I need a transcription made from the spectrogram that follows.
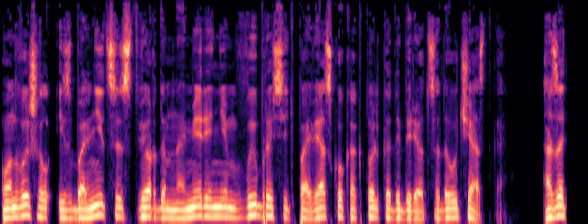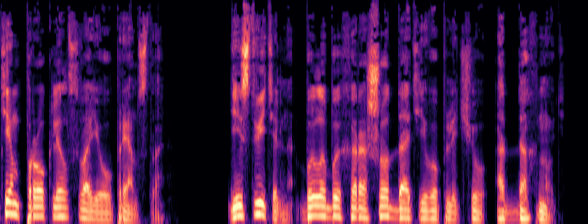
Он вышел из больницы с твердым намерением выбросить повязку, как только доберется до участка, а затем проклял свое упрямство. Действительно, было бы хорошо дать его плечу отдохнуть.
